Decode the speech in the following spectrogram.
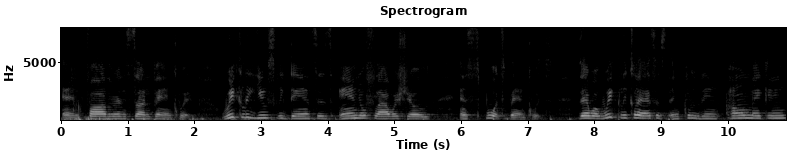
and father and son banquet, weekly youth league dances, annual flower shows, and sports banquets. There were weekly classes including homemaking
